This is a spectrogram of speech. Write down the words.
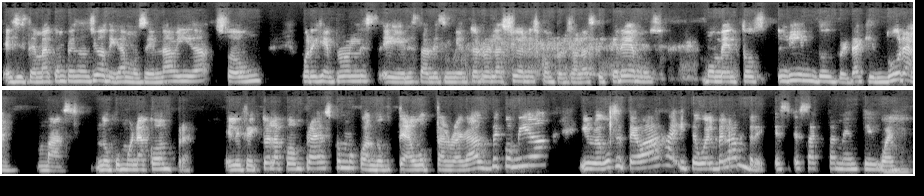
el sistema de compensación, digamos, en la vida son, por ejemplo, el, el establecimiento de relaciones con personas que queremos, momentos lindos, ¿verdad? Que duran más, no como una compra. El efecto de la compra es como cuando te agotarragas de comida y luego se te baja y te vuelve el hambre. Es exactamente igual.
